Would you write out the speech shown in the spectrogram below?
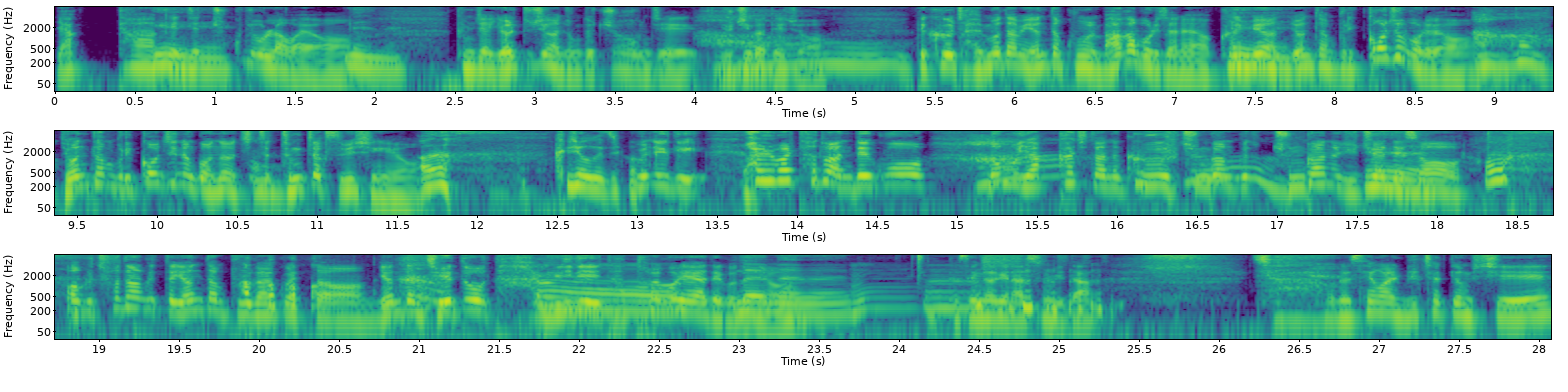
약하게 예, 이제 예. 조금 올라와요. 네네. 그럼 이제 12시간 정도 쭉 이제 유지가 되죠. 아. 근데 그걸 잘못하면 연탄 구멍을 막아버리잖아요. 그러면 네. 연탄 불이 꺼져버려요. 아하. 연탄 불이 꺼지는 거는 진짜 어. 등짝 스매싱이에요. 아, 그죠, 그죠. 왜냐 이게 활활 타도 안 되고 너무 아, 약하지도 않은 그 그렇구나. 중간 그 중간을 유지해야 네. 돼서 어. 어 그 초등학교 때 연탄 불 갈고 했던 연탄 제도 다 일일이 다 어. 털고 해야 되거든요. 네네네. 음, 그 생각이 났습니다. 자 오늘 생활 밀착경 씨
